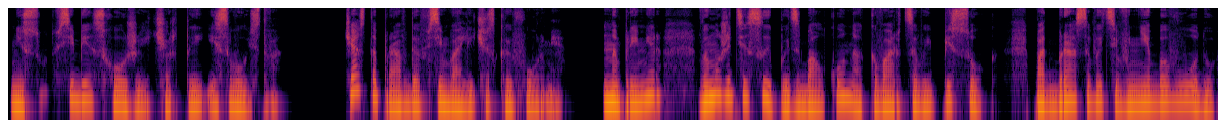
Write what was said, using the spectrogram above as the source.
несут в себе схожие черты и свойства. Часто, правда, в символической форме. Например, вы можете сыпать с балкона кварцевый песок, подбрасывать в небо воду,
